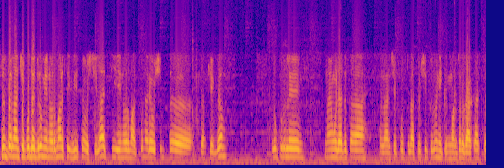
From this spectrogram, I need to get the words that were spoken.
suntem la început de drum, e normal să existe oscilații, e normal. Până reușim să, să închegăm lucrurile, mai mult de atâta la început, la sfârșitul lunii, când mă întorc acasă,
